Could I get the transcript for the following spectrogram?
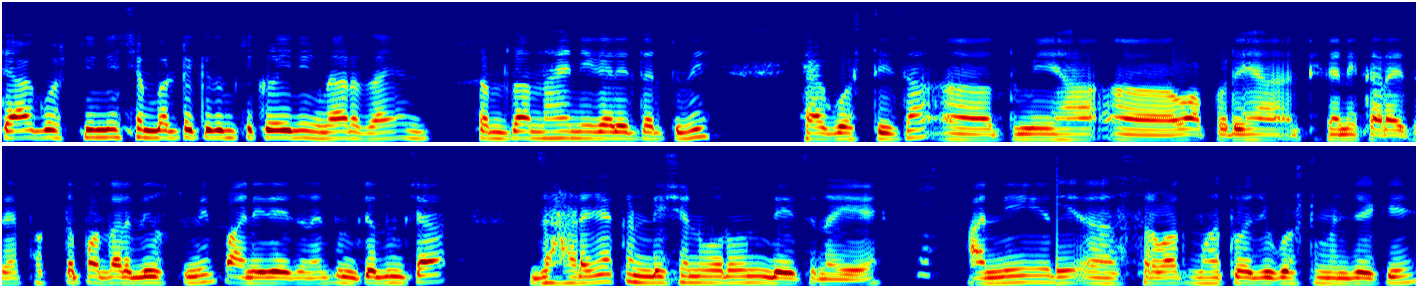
त्या गोष्टीने शंभर टक्के तुमची कळी निघणारच आहे. समजा नाही निघाली तर तुम्ही ह्या गोष्टीचा तुम्ही हा वापर ह्या ठिकाणी करायचा आहे. फक्त पंधरा दिवस तुम्ही पाणी द्यायचं नाही. तुमच्या तुमच्या झाडाच्या कंडिशन वरून द्यायचं नाहीये. आणि सर्वात महत्वाची गोष्ट म्हणजे की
